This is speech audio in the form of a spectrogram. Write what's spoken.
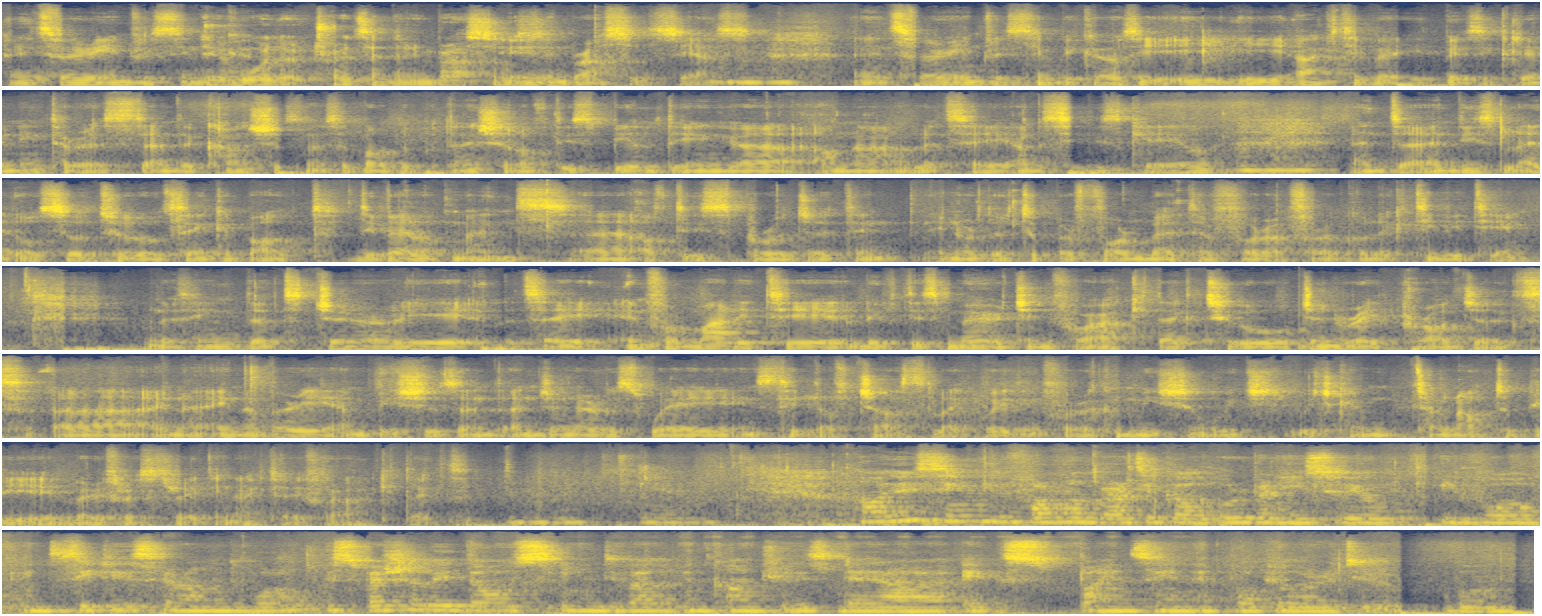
And it's very interesting. The World Trade Center in Brussels. In, in Brussels, yes. Mm-hmm. And it's very interesting because he, he, he activated basically an interest and a consciousness about the potential of this building uh, on a, let's say, on a city scale. Mm-hmm. And, uh, and this led also to think about developments uh, of this project in, in order to perform better for a, for a collectivity. And I think that generally, let's say, informality leaves this margin for architect to generate projects uh, in, a, in a very ambitious and, and generous way instead of just like waiting for a commission, which, which can turn out to be very frustrating actually for architects. Mhm, Yeah. How do you think informal vertical urbanism will evolve in cities around the world, especially those in developing countries that are experiencing a popularity boom?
